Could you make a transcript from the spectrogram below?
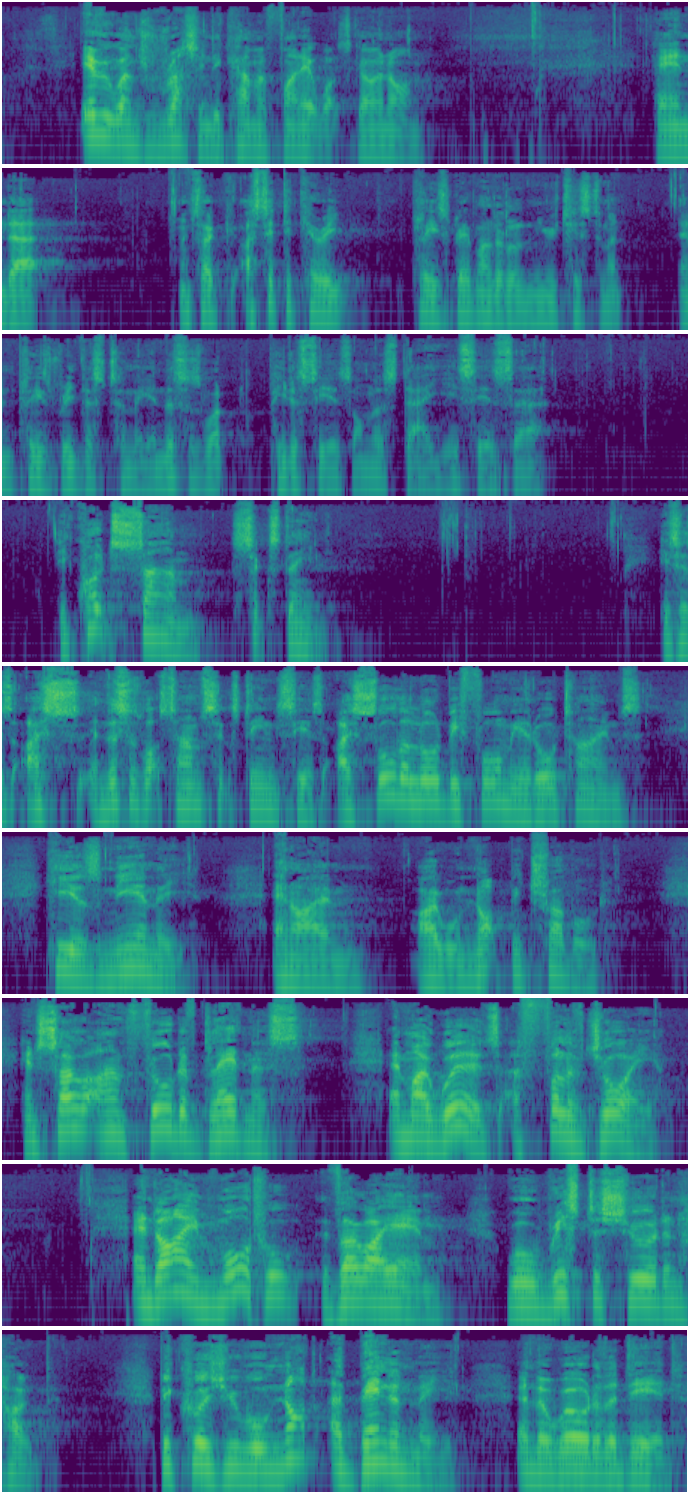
Everyone's rushing to come and find out what's going on. And, uh, and so I said to Kerry, please grab my little New Testament and please read this to me. And this is what Peter says on this day. He says, uh, he quotes Psalm 16. He says, and this is what Psalm 16 says I saw the Lord before me at all times. He is near me, and I, am, I will not be troubled. And so I am filled of gladness, and my words are full of joy. And I, mortal though I am, will rest assured in hope, because you will not abandon me in the world of the dead.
